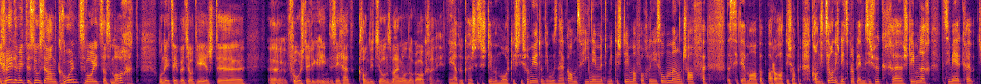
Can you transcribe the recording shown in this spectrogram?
Ich rede mit der Susanne Kunz, die jetzt das macht und jetzt eben schon die ersten äh, Vorstellungen hinter sich hat. Konditionsmängel noch gar keine. Ja, aber du hörst unsere Stimme, morgen ist sie schon müde und ich muss dann ganz fein immer mit der Stimme einfach ein bisschen summen und arbeiten, dass sie dann am Abend parat ist. Aber Kondition ist nicht das Problem, es ist wirklich äh, stimmlich, dass ich merke, die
